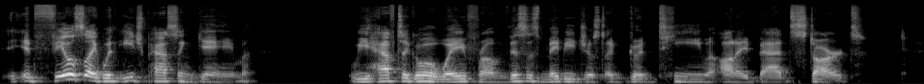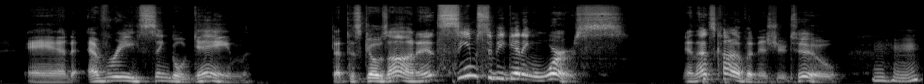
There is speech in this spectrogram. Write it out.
it feels like with each passing game we have to go away from this is maybe just a good team on a bad start and every single game that this goes on and it seems to be getting worse and that's kind of an issue too Mhm.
